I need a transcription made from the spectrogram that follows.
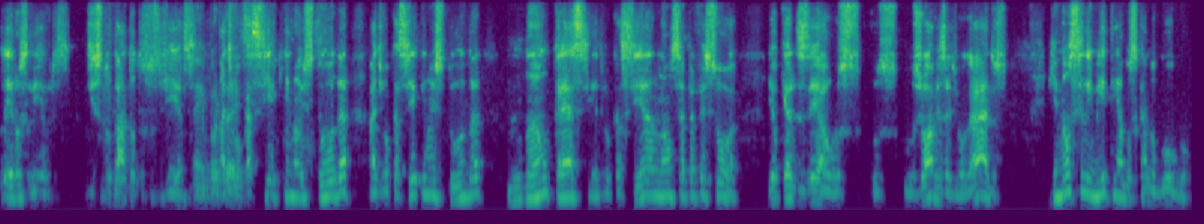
ler os livros, de estudar todos os dias. É a advocacia que não estuda, a advocacia que não estuda não cresce, a advocacia não se aperfeiçoa. E eu quero dizer aos os, os jovens advogados que não se limitem a buscar no Google.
